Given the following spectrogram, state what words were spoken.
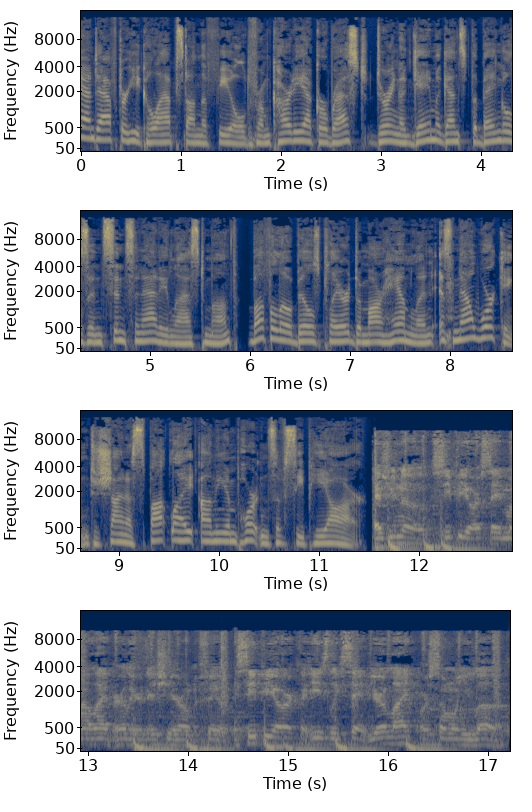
And after he collapsed on the field from cardiac arrest during a game against the Bengals in Cincinnati last month, Buffalo Bills player Damar Hamlin is now working to shine a spotlight on the importance of CPR. As you know, CPR saved my life earlier this year on the field. CPR could easily save your life or someone you love.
